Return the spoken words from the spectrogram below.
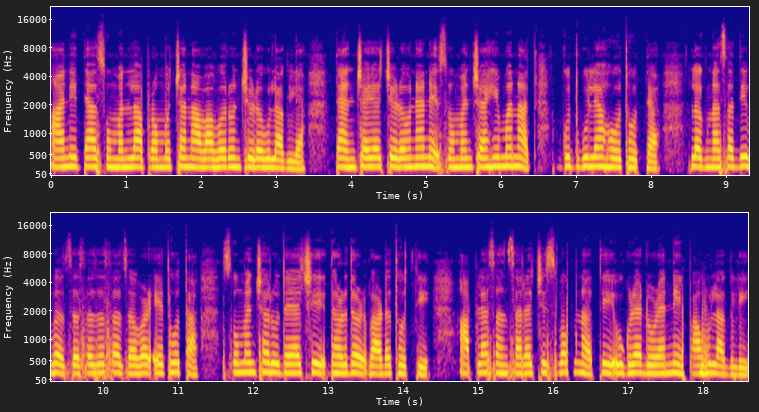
आणि त्या सुमनला प्रमोदच्या नावावरून चिडवू लागल्या. त्यांच्या या चिडवण्याने सुमनच्याही मनात गुदगुल्या होत होत्या. लग्नाचा दिवस जसा जसा जवळ येत होता, सुमनच्या हृदयाची धडधड वाढत होती. आपल्या संसाराची स्वप्न ती उघड्या डोळ्यांनी पाहू लागली.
